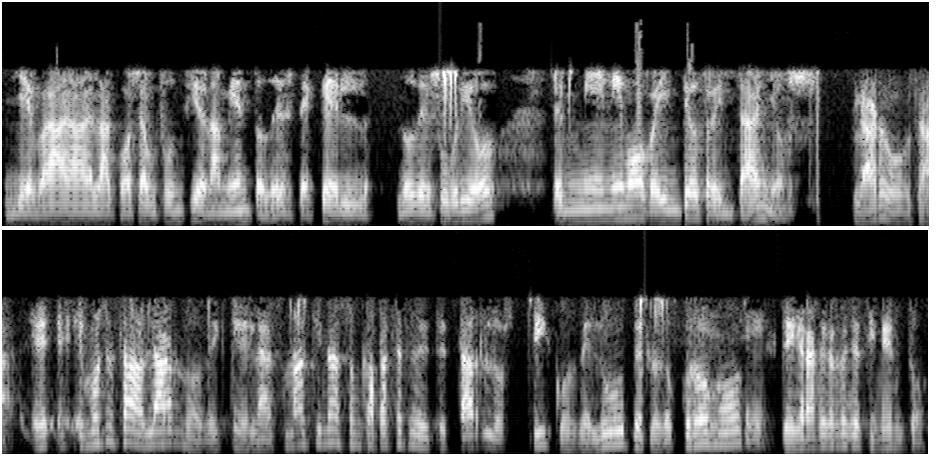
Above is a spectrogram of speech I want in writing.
lleva la cosa en funcionamiento desde que él lo descubrió en mínimo 20 o 30 años. Claro, o sea, hemos estado hablando de que las máquinas son capaces de detectar los picos de luz, de fluorocromos, de gráficos de crecimiento.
